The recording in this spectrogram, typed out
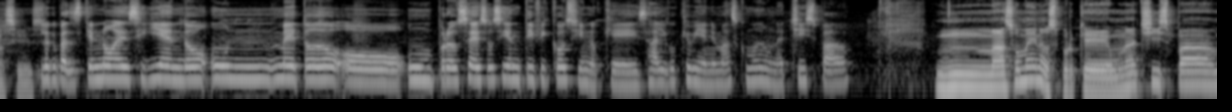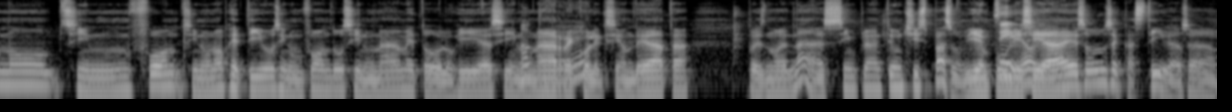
Así es. Lo que pasa es que no es siguiendo un método o un proceso científico, sino que es algo que viene más como de una chispa. Mm, más o menos, porque una chispa no, sin, un sin un objetivo, sin un fondo, sin una metodología, sin una recolección de data, pues no es nada, es simplemente un chispazo. Y en publicidad eso se castiga. O sea,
